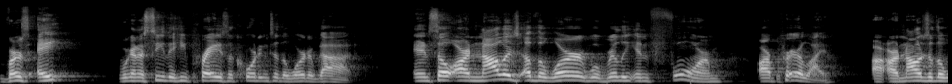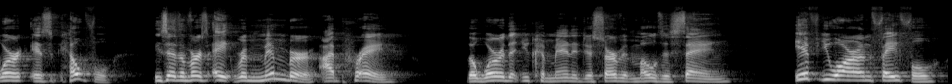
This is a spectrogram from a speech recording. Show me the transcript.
Verse 8, we're going to see that he prays according to the word of God. And so our knowledge of the word will really inform our prayer life. Our, our knowledge of the word is helpful. He says in verse 8, Remember, I pray, the word that you commanded your servant Moses, saying, If you are unfaithful,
